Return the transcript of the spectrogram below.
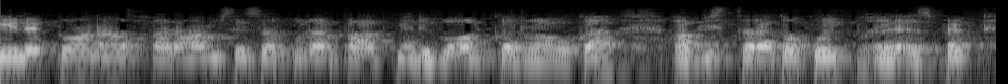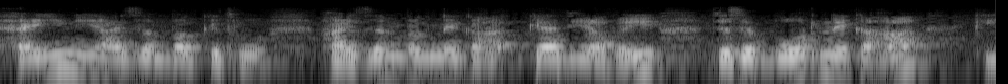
इलेक्ट्रॉन आराम से सर्कुलर पाथ में रिवॉल्व कर रहा होगा। अब इस तरह का कोई एस्पेक्ट है ही नहीं हाइजनबर्ग के थ्रू हाइजनबर्ग ने कहा, कह दिया भाई, जैसे बोर ने कहा कि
